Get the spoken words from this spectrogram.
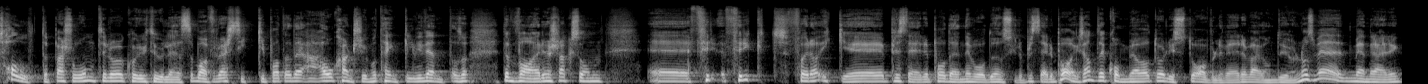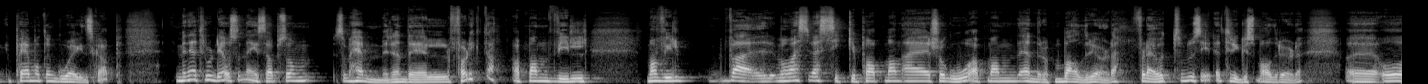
tolvte person til å korrekturlese, bare for å være sikker på at det er Og kanskje vi må tenke eller vi venter. Altså, det var en slags sånn eh, frykt for å ikke prestere på det nivået du ønsker å prestere på. Det kommer jo av at du har lyst til å overlevere hver gang du gjør noe, som jeg mener er på en måte en god egenskap. Men jeg tror det er også en egenskap som, som hemmer en del folk. Da. At man vil, man vil være, man være sikker på at man er så god at man ender opp med å aldri gjøre det. For det er jo som du sier, det er tryggest med å aldri gjøre det. Eh, og,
